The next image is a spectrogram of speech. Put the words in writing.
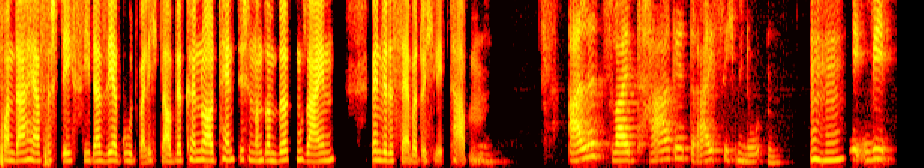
Von daher verstehe ich sie da sehr gut, weil ich glaube, wir können nur authentisch in unserem Wirken sein, wenn wir das selber durchlebt haben. Alle zwei Tage 30 Minuten. Mhm. Wie, wie,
